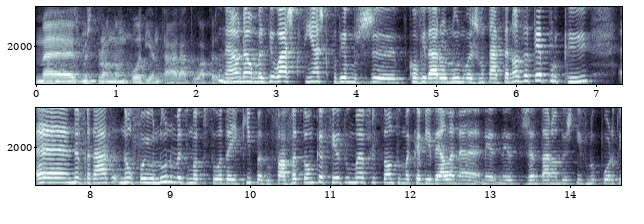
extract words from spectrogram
Mas, mas pronto, não me vou adiantar à tua apresentação. Não, não, mas eu acho que sim, acho que podemos eh, convidar o Nuno a juntar-se a nós, até porque, uh, na verdade, não foi o Nuno, mas uma pessoa da equipa do Fava Tonka fez uma versão de uma cabidela na, nesse jantar onde eu estive no Porto,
